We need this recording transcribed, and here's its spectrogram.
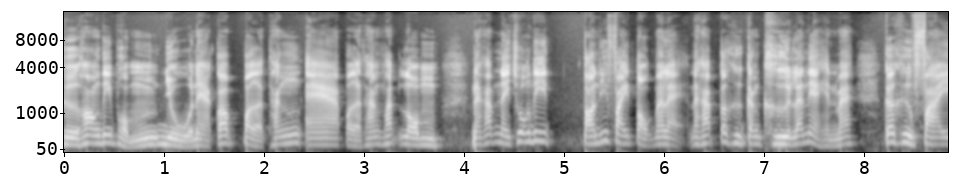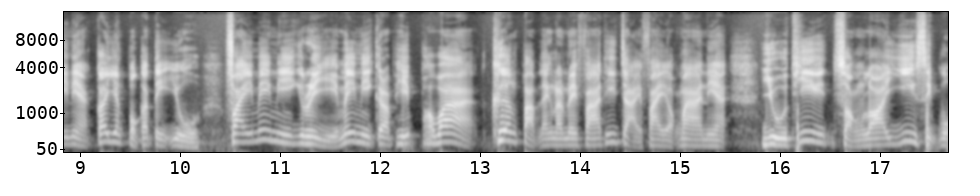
คือห้องที่ผมอยู่เนี่ยก็เปิดทั้งแอร์เปิดทั้งพัดลมนะครับ ในช่วงที่ ตอนที่ไฟตกนั่นแหละนะครับก็คือกลางคืนแล้วเนี่ยเห็นไหมก็คือไฟเนี่ยก็ยังปกติอยู่ ไฟไม่มีหรี่ไม่มีกระพริบ เพราะว่าเครื่องปรับแรงดันไฟฟ้าที่จ่ายไฟออกมาเนี่ยอยู่ที่ 220 โว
